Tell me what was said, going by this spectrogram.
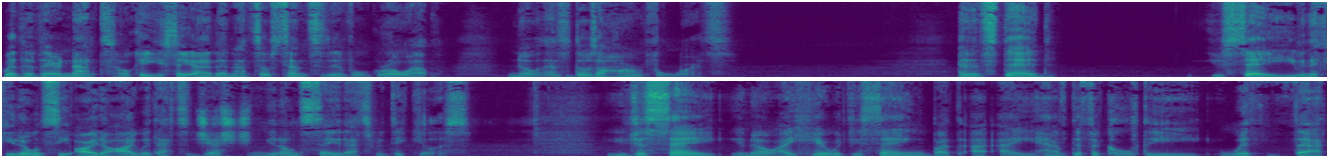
whether they're not, okay, you say, ah, they're not so sensitive or grow up. No, those are harmful words. And instead, you say, even if you don't see eye to eye with that suggestion, you don't say that's ridiculous you just say, you know, I hear what you're saying, but I, I, have difficulty with that,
